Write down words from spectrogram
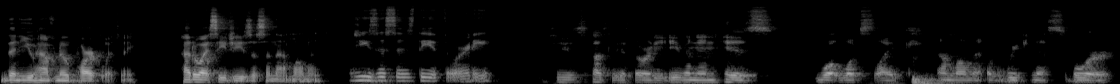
then you have no part with me? How do I see Jesus in that moment? Jesus is the authority. Jesus has the authority even in his what looks like a moment of weakness or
